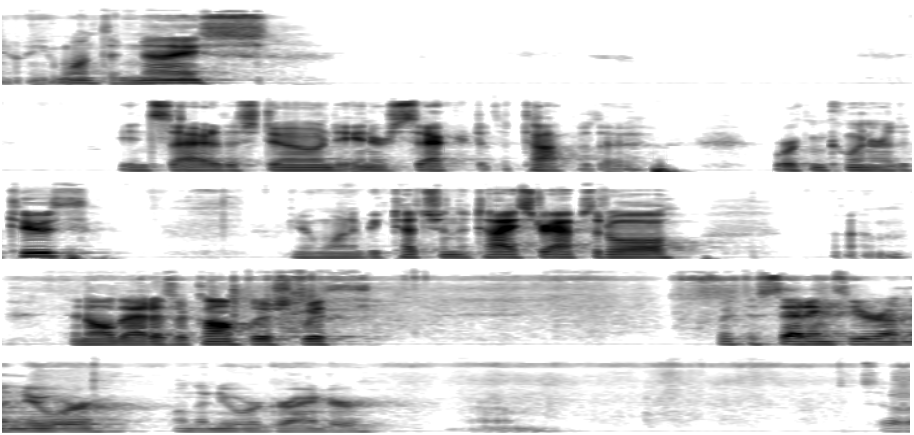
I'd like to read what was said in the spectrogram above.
you know, you want the nice inside of the stone to intersect at the top of the working corner of the tooth. You don't want to be touching the tie straps at all. Um, and all that is accomplished with with the settings here on the newer on the newer grinder. Um, so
